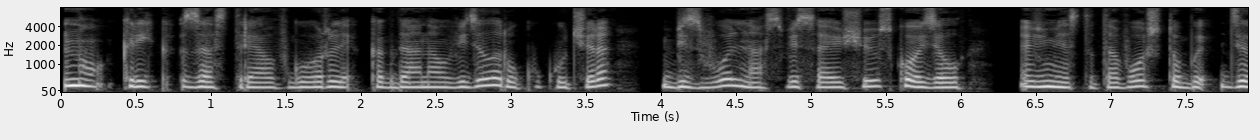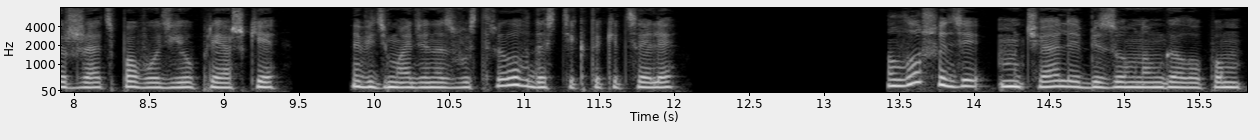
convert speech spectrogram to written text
Но крик застрял в горле, когда она увидела руку кучера, безвольно свисающую с козел, вместо того, чтобы держать поводья упряжки. Видимо, один из выстрелов достиг таки цели. Лошади мчали безумным галопом.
